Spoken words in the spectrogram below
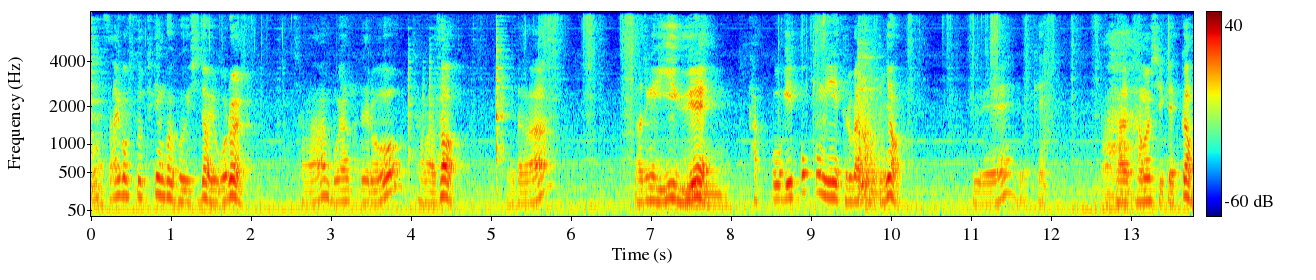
네, 쌀국수 튀긴 거 보이시죠? 요거를 자 모양 그대로 잡아서 여기다가 나중에 이 위에 음. 닭고기 볶음이 들어갈 거거든요. 그 위에 이렇게 와. 잘 담을 수 있게끔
